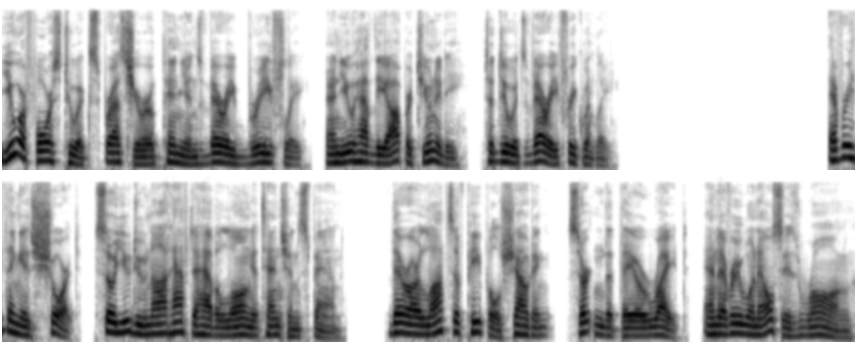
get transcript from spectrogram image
You are forced to express your opinions very briefly, and you have the opportunity to do it very frequently. Everything is short, so you do not have to have a long attention span. There are lots of people shouting, certain that they are right, and everyone else is wrong.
